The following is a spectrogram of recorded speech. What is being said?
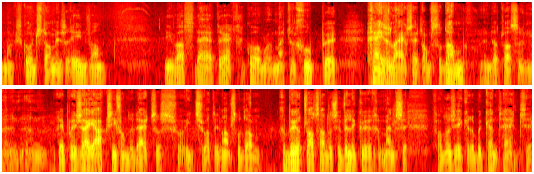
Max Koonstam is er één van. Die was daar terechtgekomen met een groep uh, gijzelaars uit Amsterdam. En dat was een, een, een represailleactie van de Duitsers voor iets wat in Amsterdam gebeurd was. Hadden ze willekeurige mensen van een zekere bekendheid uh,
